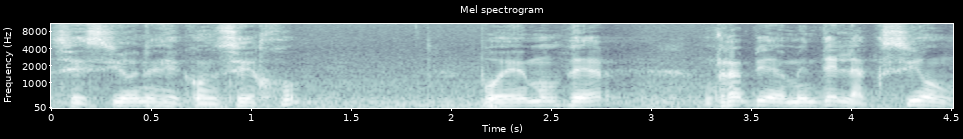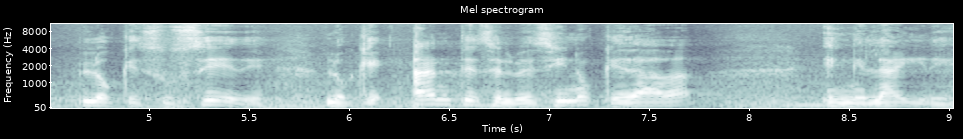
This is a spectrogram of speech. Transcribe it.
sesiones de consejo, podemos ver rápidamente la acción, lo que sucede, lo que antes el vecino quedaba en el aire,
